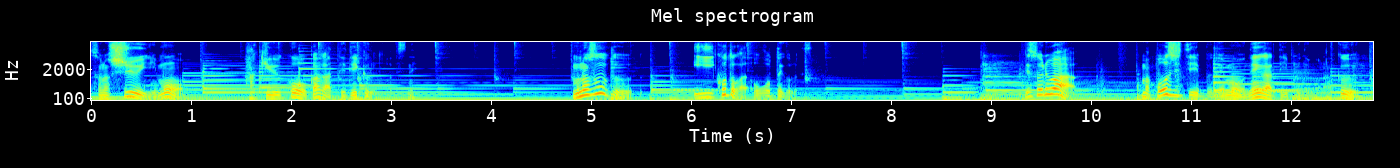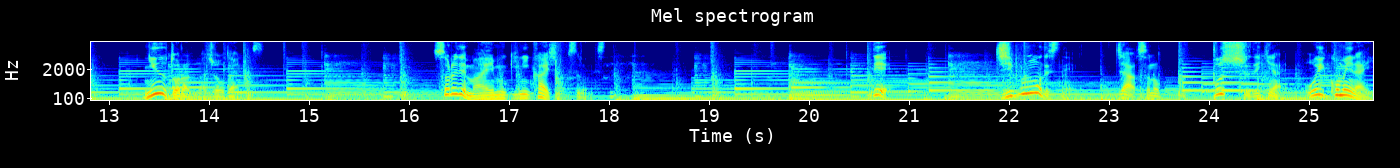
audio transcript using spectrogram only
その周囲にも波及効果が出てくるとかですね。ものすごくいいことが起こってくるんです。で、それは、まあ、ポジティブでもネガティブでもなく、ニュートラルな状態なんです。それで前向きに解釈するんですね。で、自分をですね、じゃあそのプッシュできない、追い込めない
